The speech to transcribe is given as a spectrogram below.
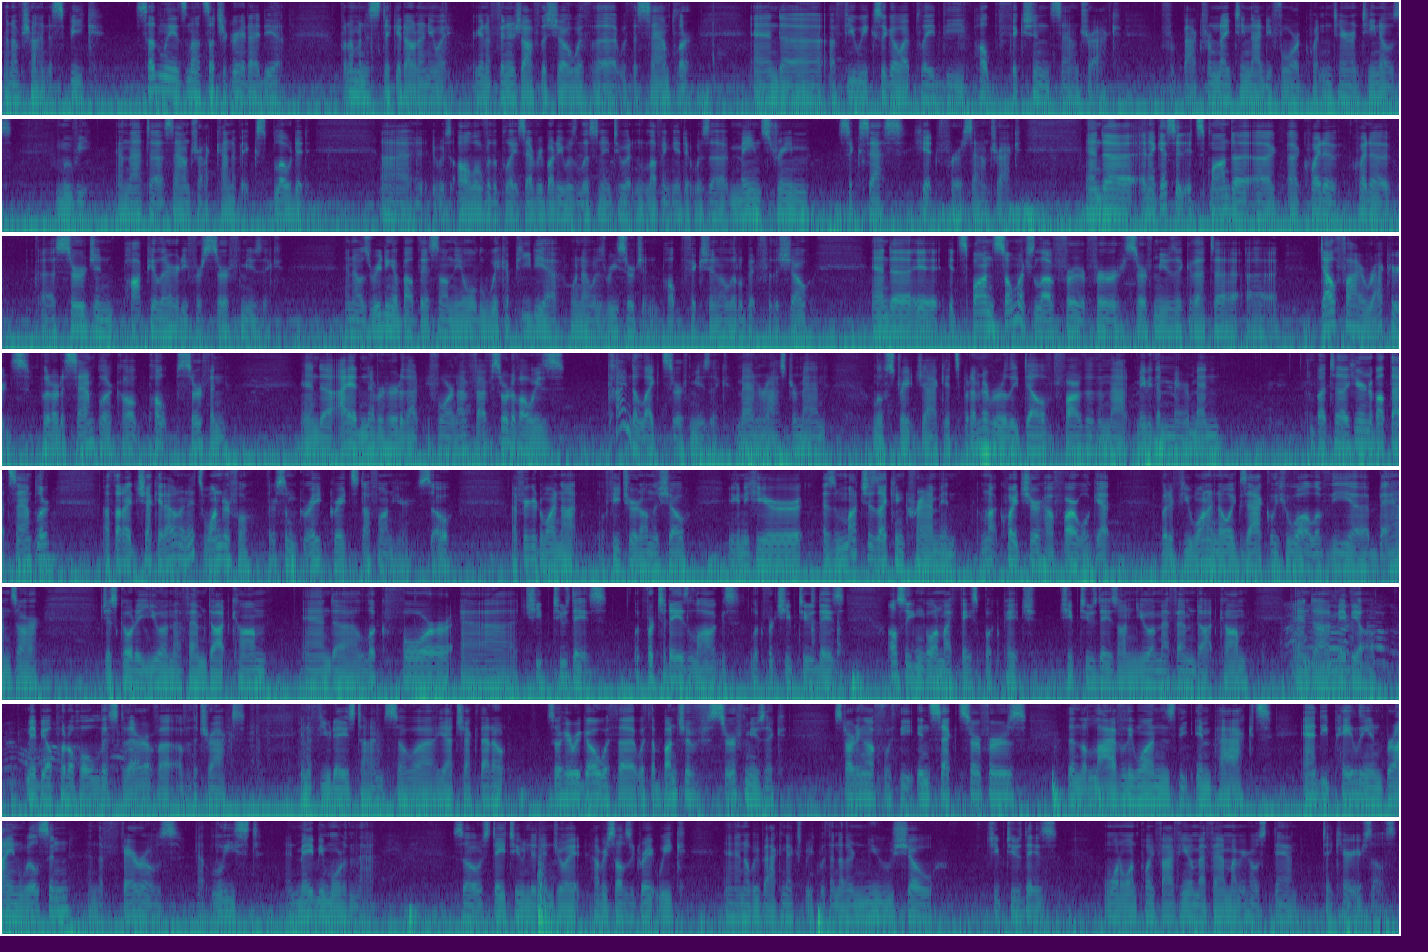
and I'm trying to speak, suddenly it's not such a great idea. But I'm gonna stick it out anyway. We're gonna finish off the show with a, with a sampler. And uh, a few weeks ago, I played the Pulp Fiction soundtrack back from 1994, Quentin Tarantino's movie, and that uh, soundtrack kind of exploded. Uh, it was all over the place. Everybody was listening to it and loving it. It was a mainstream success hit for a soundtrack, and uh, and I guess it, it spawned a, a, a, quite a quite a, a, surge in popularity for surf music. And I was reading about this on the old Wikipedia when I was researching Pulp Fiction a little bit for the show, and uh, it, it, spawned so much love for for surf music that uh, uh, Del-Fi Records put out a sampler called Pulp Surfin' and uh, I had never heard of that before. And I've, I've sort of always kind of liked surf music, Man or Astro-man, Little Straight Jackets, but I've never really delved farther than that. Maybe the Mermen. But uh, hearing about that sampler, I thought I'd check it out, and it's wonderful. There's some great, great stuff on here. So I figured why not? We'll feature it on the show. You're going to hear as much as I can cram in. I'm not quite sure how far we'll get, but if you want to know exactly who all of the uh, bands are, just go to umfm.com and uh, look for uh, Cheap Tuesdays. Look for today's logs. Look for Cheap Tuesdays. Also, you can go on my Facebook page, Cheap Tuesdays on umfm.com, and uh, maybe I'll maybe I'll put a whole list there of, uh, of the tracks in a few days' time. So uh, yeah, check that out. So here we go with a, with a bunch of surf music, starting off with the Insect Surfers, then the Lively Ones, the Impact, Andy Paley and Brian Wilson, and the Pharaohs at least, and maybe more than that. So stay tuned and enjoy it. Have yourselves a great week, and I'll be back next week with another new show. Cheap Tuesdays, 101.5 UMFM. I'm your host, Dan. Take care of yourselves.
